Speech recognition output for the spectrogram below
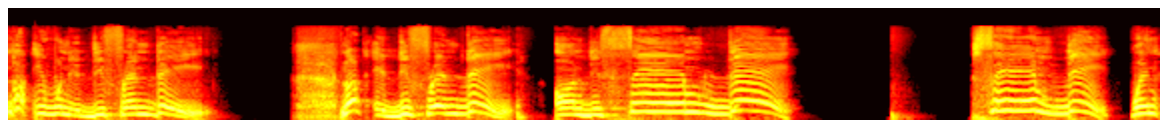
not even a different day. Not a different day. On the same day same day when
